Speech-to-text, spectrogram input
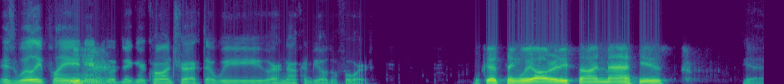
Is Willie playing Yeah. into a bigger contract that we are not going to be able to afford? Good thing we already signed Matthews. Yeah.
